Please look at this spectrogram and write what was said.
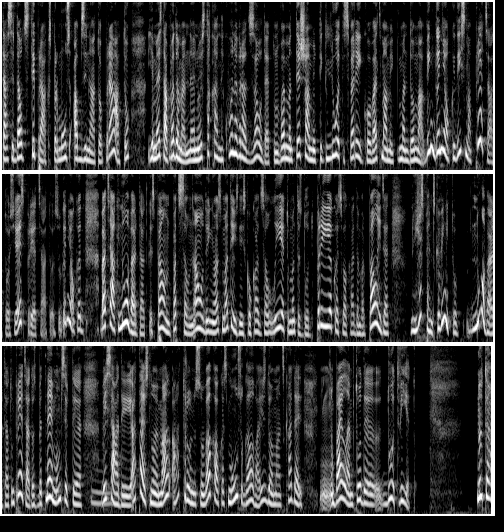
Tās ir daudz stiprākas par mūsu apzināto prātu. Ja mēs tā padomājam, nē, nu es tā kā neko nevarētu zaudēt, vai man tiešām ir tik ļoti svarīgi, ko vecmāmiņa par mani domā. Viņa gan jau, kad īsumā priecātos, ja es priecātos, gan jau, kad vecāki novērtētu, ka es pelnu pats savu naudu, esmu attīstījis kaut kādu savu lietu, man tas dod prieku, es vēl kādam varu palīdzēt. Nu, iespējams, ka viņi to novērtētu un priecātos, bet nē, mums ir tie mm. visādi attaisnojumi, atrunas un vēl kaut kas mūsu galvā izdomāts, kādēļ mm, bailēm to dot vietu. Nu tā,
